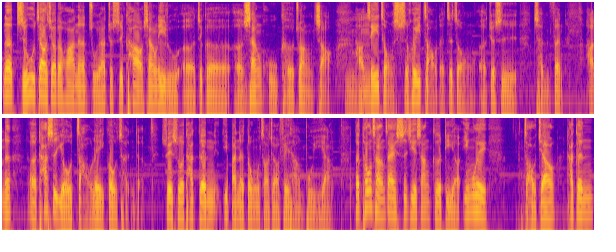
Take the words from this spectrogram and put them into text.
那植物造礁的话呢，主要就是靠像例如呃这个呃珊瑚壳状藻，好这一种石灰藻的这种呃就是成分。好，那呃它是由藻类构成的，所以说它跟一般的动物造礁非常不一样。那通常在世界上各地啊，因为藻礁它跟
